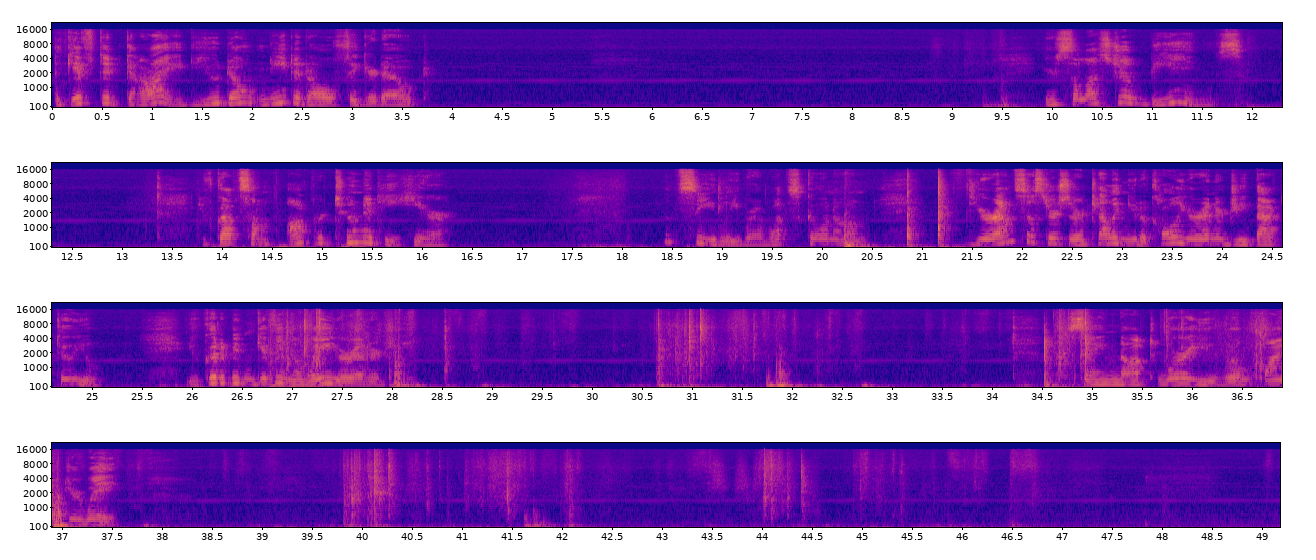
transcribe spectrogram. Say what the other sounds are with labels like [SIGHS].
The gifted guide. You don't need it all figured out. You're celestial beings. You've got some opportunity here. Let's see, Libra, what's going on? Your ancestors are telling you to call your energy back to you. You could have been giving away your energy. Saying not to worry, you will find your way.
